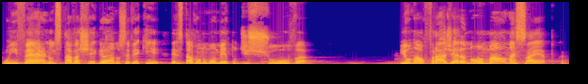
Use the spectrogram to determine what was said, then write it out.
o inverno estava chegando, você vê que eles estavam no momento de chuva. E o naufrágio era normal nessa época.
